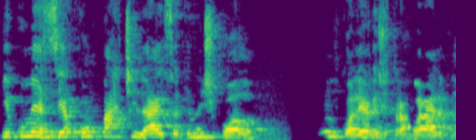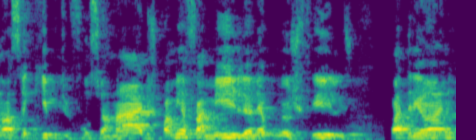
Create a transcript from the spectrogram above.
e comecei a compartilhar isso aqui na escola. Com colegas de trabalho, com nossa equipe de funcionários, com a minha família, né, com meus filhos, com a Adriane.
